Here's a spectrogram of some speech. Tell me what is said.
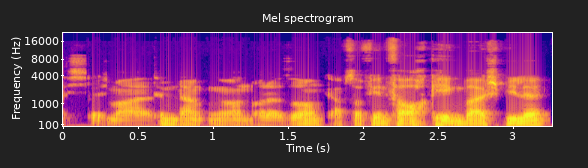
ich mal Tim Duncan an oder so. Gab es auf jeden Fall auch Gegenbeispiele.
